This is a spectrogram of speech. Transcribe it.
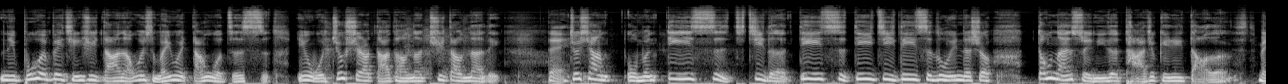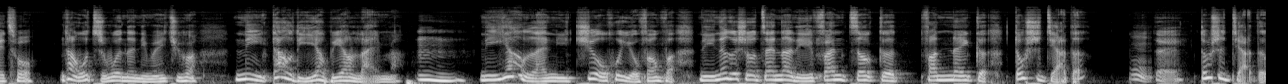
你不会被情绪打扰，为什么？因为挡我者死，因为我就是要达到那去到那里。对，就像我们第一次记得第一次第一季第一次录音的时候，东南水泥的塔就给你倒了。没错，那我只问了你们一句话：你到底要不要来嘛？嗯，你要来，你就会有方法。你那个时候在那里翻这个翻那个都是假的，嗯，对，都是假的。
